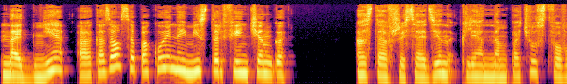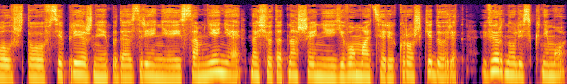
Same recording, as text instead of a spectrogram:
на дне оказался покойный мистер Финчинг. Оставшись один, Кленном почувствовал, что все прежние подозрения и сомнения насчет отношений его матери к крошке Дорит вернулись к нему.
